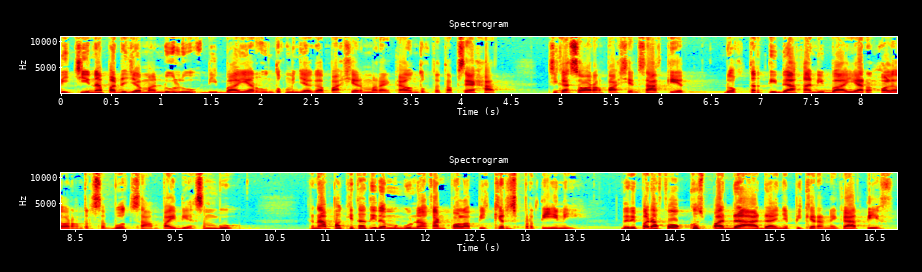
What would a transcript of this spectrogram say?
di Cina pada zaman dulu dibayar untuk menjaga pasien mereka untuk tetap sehat. Jika seorang pasien sakit, dokter tidak akan dibayar oleh orang tersebut sampai dia sembuh. Kenapa kita tidak menggunakan pola pikir seperti ini? Daripada fokus pada adanya pikiran negatif,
